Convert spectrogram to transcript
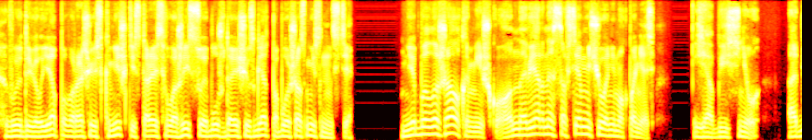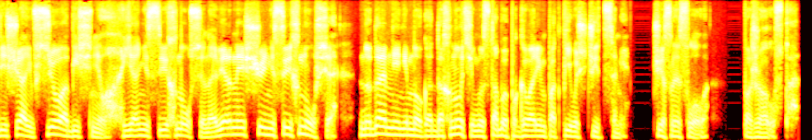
— выдавил я, поворачиваясь к Мишке, стараясь вложить в свой блуждающий взгляд побольше осмысленности. Мне было жалко Мишку, он, наверное, совсем ничего не мог понять. Я объясню. Обещаю, все объясню. Я не свихнулся, наверное, еще не свихнулся. Но дай мне немного отдохнуть, и мы с тобой поговорим под пиво с чипсами. Честное слово. Пожалуйста.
